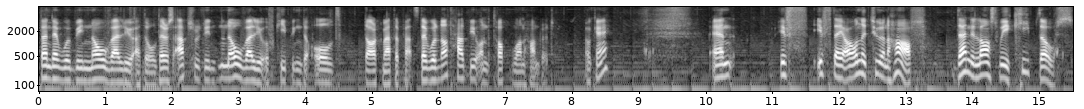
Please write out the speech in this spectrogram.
then there will be no value at all. There's absolutely no value of keeping the old dark matter pets they will not help you on the top 100 okay? And if if they are only two and a half then the last week keep those.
